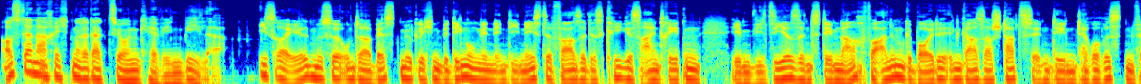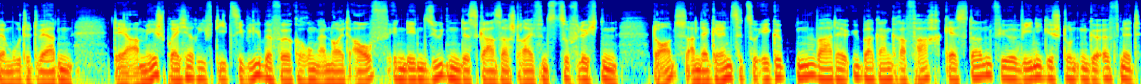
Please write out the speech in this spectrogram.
Aus der Nachrichtenredaktion Kevin Bieler. Israel müsse unter bestmöglichen Bedingungen in die nächste Phase des Krieges eintreten. Im Visier sind demnach vor allem Gebäude in Gaza-Stadt, in denen Terroristen vermutet werden. Der Armeesprecher rief die Zivilbevölkerung erneut auf, in den Süden des Gazastreifens zu flüchten. Dort an der Grenze zu Ägypten war der Übergang Rafah gestern für wenige Stunden geöffnet,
